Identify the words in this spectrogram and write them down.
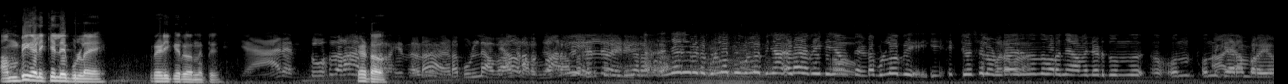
അമ്പി കളിക്കല്ലേ പുള്ളേ? റെഡി കയറി വന്നിട്ട്. കേട്ടോ? സിറ്റുവേഷൻ ഉണ്ടായിരുന്നെന്ന് പറഞ്ഞ അവന്റെ അടുത്ത് ഒന്ന് ഒന്ന് കയറാൻ പറയോ?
